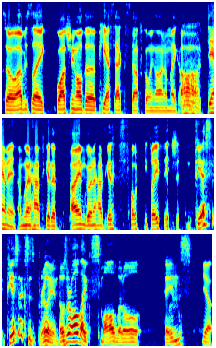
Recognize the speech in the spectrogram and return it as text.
So I was like watching all the PSX stuff going on. I'm like, oh damn it! I'm going to have to get a. I am going to have to get a Sony PlayStation. PS PSX is brilliant. Those are all like small little things. Yeah.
